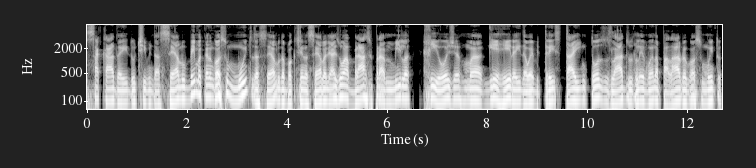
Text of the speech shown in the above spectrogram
sacada aí do time da Celo. Bem bacana, gosto muito da Celo, da blockchain da Celo. Aliás, um abraço para Mila Rioja, uma guerreira aí da Web3, está aí em todos os lados levando a palavra. Eu gosto muito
